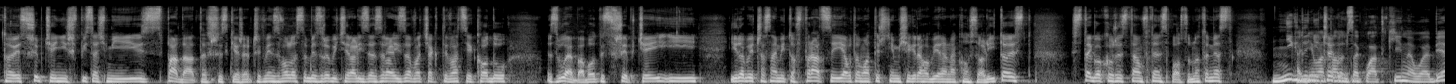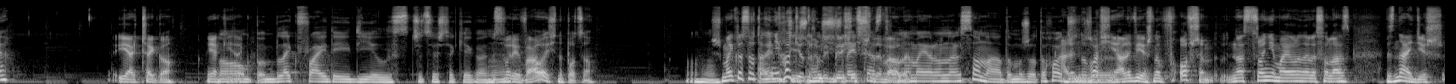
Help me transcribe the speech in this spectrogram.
to jest szybciej niż wpisać mi spada te wszystkie rzeczy, więc wolę sobie zrobić realiz- zrealizować aktywację kodu z weba, bo to jest szybciej i, i robię czasami to w pracy i automatycznie mi się gra pobiera na konsoli. I to jest, z tego korzystam w ten sposób. Natomiast A nigdy nie ma niczego... tam zakładki na webie? Ja, czego? Jakie No, tak? Black Friday Deals, czy coś takiego, nie? Zwariowałeś? No po co? Przy Microsoftowi nie chodzi o to, żeby gry się wejść na sprzedawały. stronę Majora Nelsona, to może o to chodzi. Ale no że- właśnie, ale wiesz, no w- owszem, na stronie Majora Nelsola z- znajdziesz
